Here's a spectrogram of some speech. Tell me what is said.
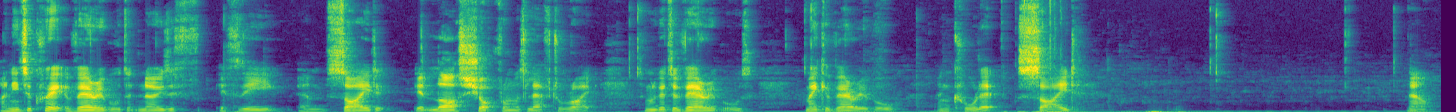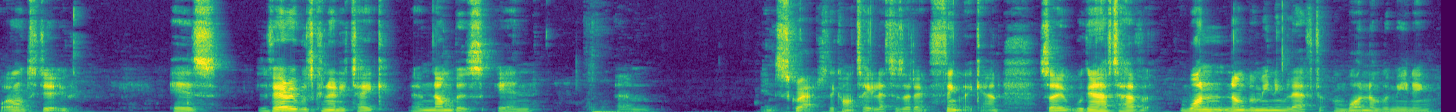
I need to create a variable that knows if, if the um, side it last shot from was left or right. So I'm going to go to variables make a variable and call it side. Now, what I want to do is variables can only take um, numbers in um, in Scratch. They can't take letters. I don't think they can. So we're going to have to have one number meaning left and one number meaning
